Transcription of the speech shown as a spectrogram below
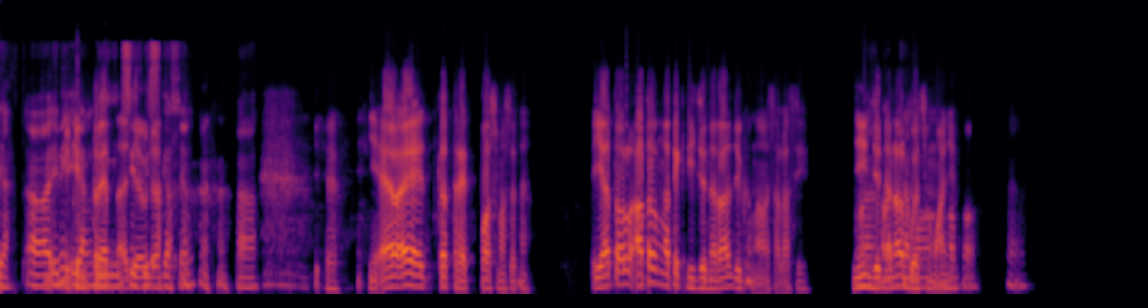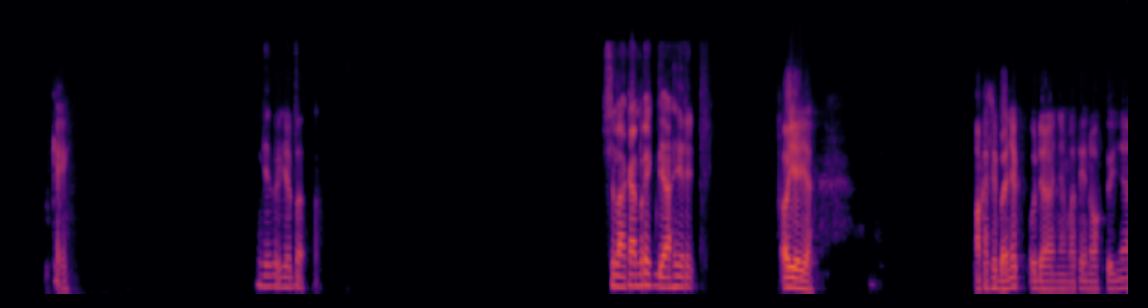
Ya, eh, ini Bikin yang di thread aja shift udah. discussion. Ah, Iya. Ya, eh, eh, ke thread post maksudnya. Iya atau atau ngetik di general juga nggak masalah sih. Ini nah, kalau general buat mau semuanya. ngobrol. Nah, Oke. gitu-gitu. Silakan Rick diakhiri. Oh iya iya. Makasih banyak udah nyamatin waktunya.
